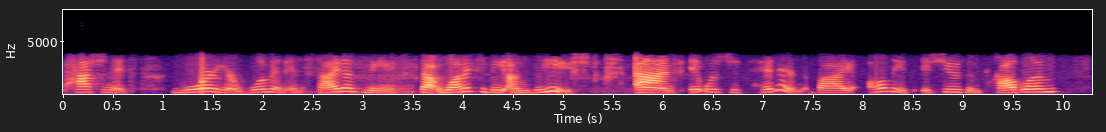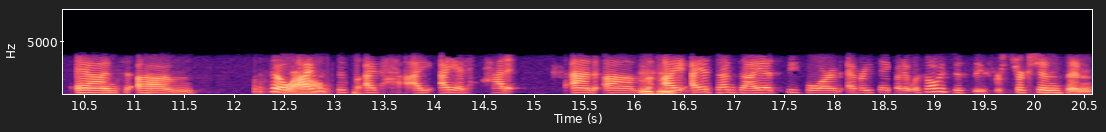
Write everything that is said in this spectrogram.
passionate warrior woman inside of me that wanted to be unleashed and it was just hidden by all these issues and problems and um so wow. I was just I've I I had had it. And um mm-hmm. I I had done diets before and everything, but it was always just these restrictions and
